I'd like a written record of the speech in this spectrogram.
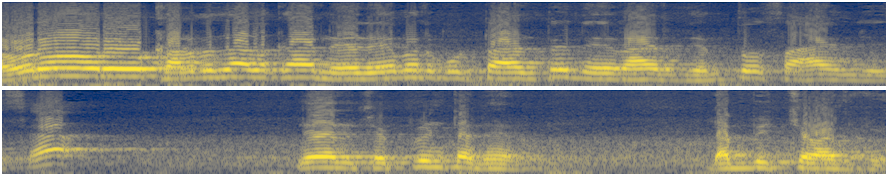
ఎవరెవరు కనబదాలక నేనేమనుకుంటా అంటే నేను ఆయనకు ఎంతో సహాయం చేశా. నేను చెప్పింట నేను. డబ్బిచ్చేవాడికి.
